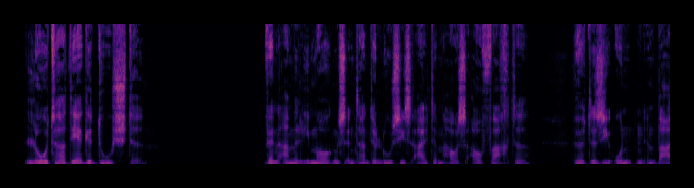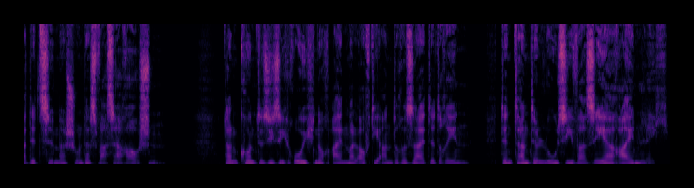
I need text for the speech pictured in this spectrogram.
Lothar der Geduschte Wenn Amelie morgens in Tante Lucys altem Haus aufwachte, hörte sie unten im Badezimmer schon das Wasser rauschen. Dann konnte sie sich ruhig noch einmal auf die andere Seite drehen, denn Tante Lucy war sehr reinlich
